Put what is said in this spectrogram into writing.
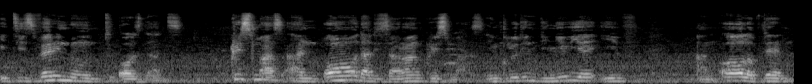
it is very known to us that christmas and all that is around christmas including the new year eve and all of them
